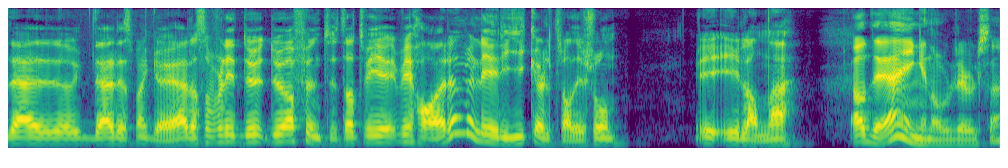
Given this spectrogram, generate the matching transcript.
det, er, det er det som er gøy her. Altså, fordi du, du har funnet ut at vi, vi har en veldig rik øltradisjon i, i landet. Ja, det er ingen overdrivelse.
